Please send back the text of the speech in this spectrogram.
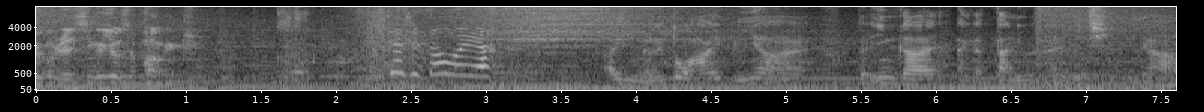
如果人心跟幼生胖给去，这是倒位啊？啊，因两个住海边啊，就应该爱甲等你海里面饲啊。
